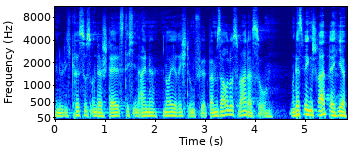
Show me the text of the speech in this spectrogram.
wenn du dich Christus unterstellst, dich in eine neue Richtung führt. Beim Saulus war das so. Und deswegen schreibt er hier,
